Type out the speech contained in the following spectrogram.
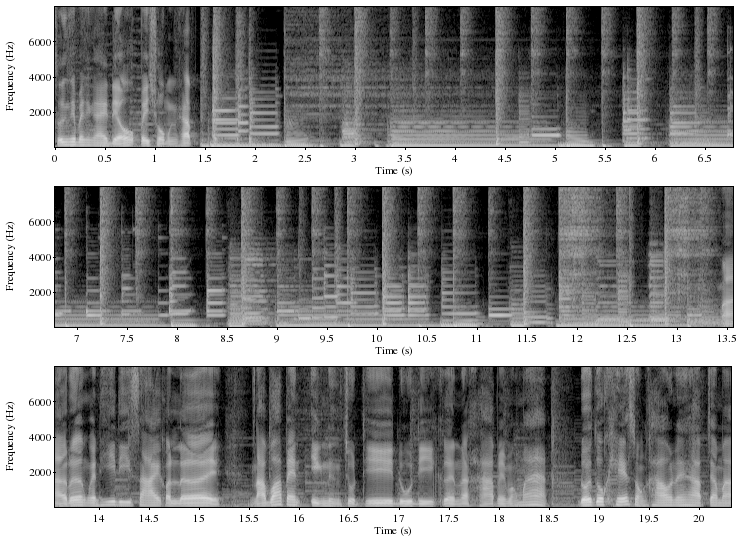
ซึ่งจะเป็นยังไงเดี๋ยวไปชมกันครับมาเริ่มกันที่ดีไซน์ก่อนเลย นับว่าเป็นอีกหนึ่งจุดที่ดูดีเกินราคาไปมากๆ โดยตัวเคสของเขานะครับจะมา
